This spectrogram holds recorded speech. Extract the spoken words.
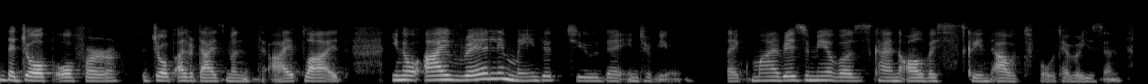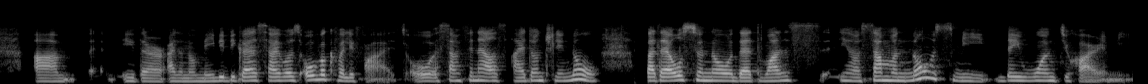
the job offer, job advertisement I applied, you know, I rarely made it to the interview. Like my resume was kind of always screened out for whatever reason. Um, either, I don't know, maybe because I was overqualified or something else. I don't really know but i also know that once you know someone knows me they want to hire me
